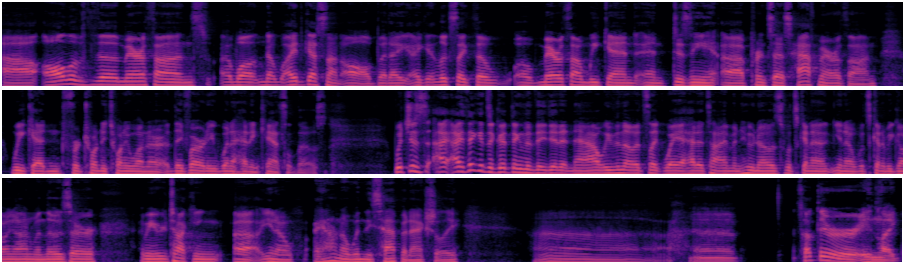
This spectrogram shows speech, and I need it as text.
Uh, all of the marathons. Uh, well, no, I guess not all, but I, I it looks like the uh, marathon weekend and Disney uh, Princess Half Marathon weekend for 2021 are they've already went ahead and canceled those. Which is, I, I think it's a good thing that they did it now, even though it's like way ahead of time, and who knows what's gonna, you know, what's gonna be going on when those are. I mean, we're talking, uh, you know, I don't know when these happen actually. Uh, Uh, I thought they were in like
